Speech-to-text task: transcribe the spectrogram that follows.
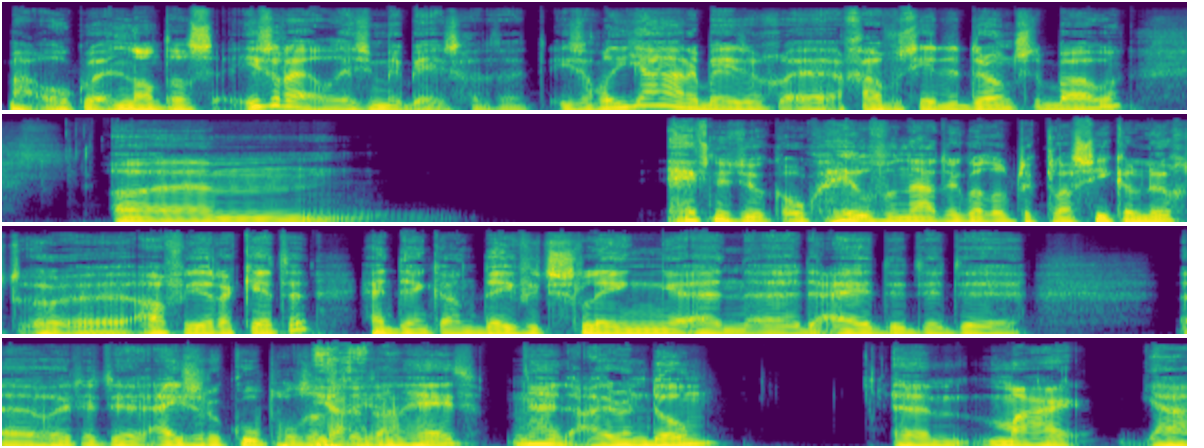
Maar ook een land als Israël is ermee bezig. Het is al jaren bezig eh geavanceerde drones te bouwen. Ehm heeft natuurlijk ook heel veel nadruk wel op de klassieke luchtafweerraketten. Hè, denk aan David Sling en eh, de, de, de, de, eh, hoe heet het, de ijzeren koepel, zoals Ja, het ja. dan heet. De Iron Dome. Ehm, maar ja,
